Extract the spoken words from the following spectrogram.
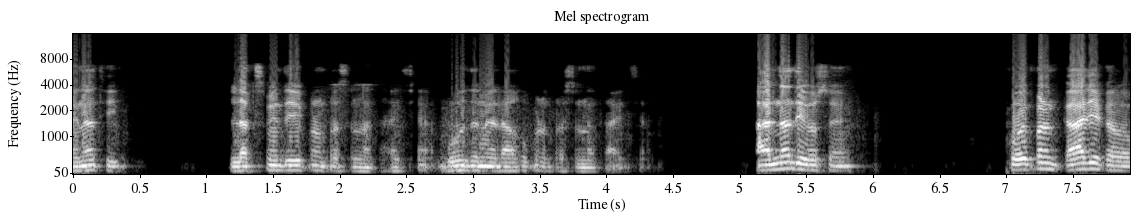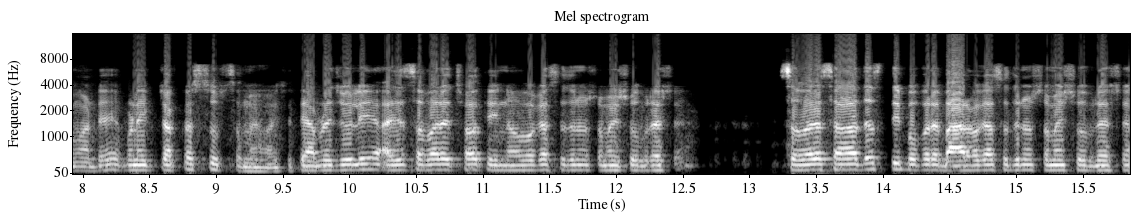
એનાથી લક્ષ્મીદેવી પણ પ્રસન્ન થાય છે, બુધ અને રાહુ પણ પ્રસન્ન થાય છે. આજના દિવસે કોઈ પણ કાર્ય કરવા માટે પણ એક ચોક્કસ શુભ સમય હોય છે. તે આપણે જોઈ લઈએ, આજે સવારે છ થી નવ વાગ્યા સુધીનો સમય શુભ રહેશે. સવારે સાડા દસથી બપોરે બાર વાગ્યા સુધીનો સમય શુભ રહેશે.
